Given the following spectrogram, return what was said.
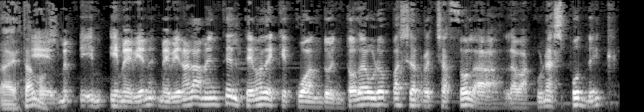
Ahí estamos. Eh, y, y, me, viene, me viene a la mente el tema de que cuando en toda Europa se rechazó la, la vacuna Sputnik,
